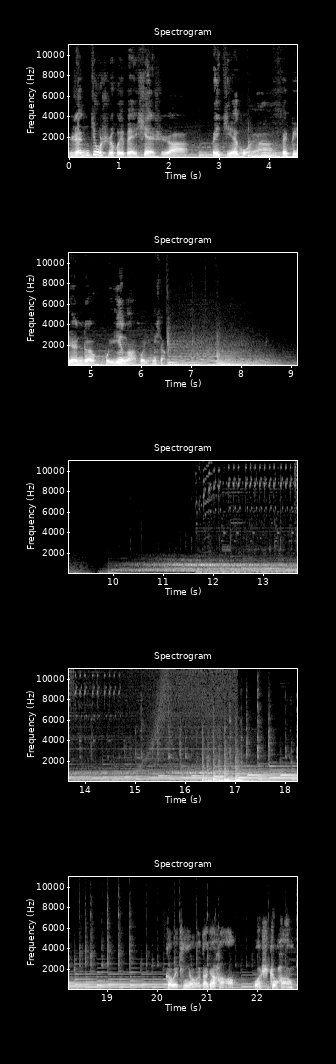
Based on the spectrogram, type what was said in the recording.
人就是会被现实啊、被结果呀、被别人的回应啊所影响。各位听友，大家好，我是周航，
